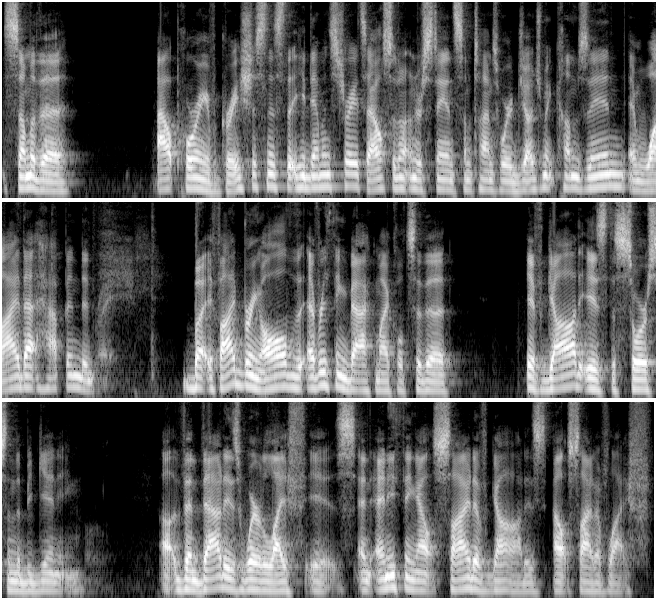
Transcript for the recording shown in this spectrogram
some of the outpouring of graciousness that he demonstrates. I also don't understand sometimes where judgment comes in and why that happened. And right. but if I bring all the, everything back, Michael, to the if God is the source in the beginning, uh, then that is where life is. And anything outside of God is outside of life.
